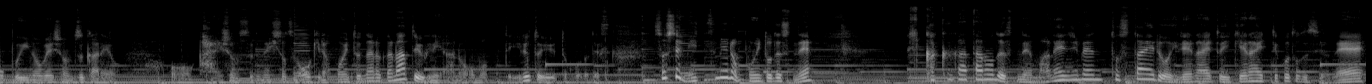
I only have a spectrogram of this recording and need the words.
オープンイノベーション疲れを解消するね一つの大きなポイントになるかなというふうにあの思っているというところです。そして3つ目のポイントですね。企画型のですねマネジメントスタイルを入れないといけないってことですよね。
